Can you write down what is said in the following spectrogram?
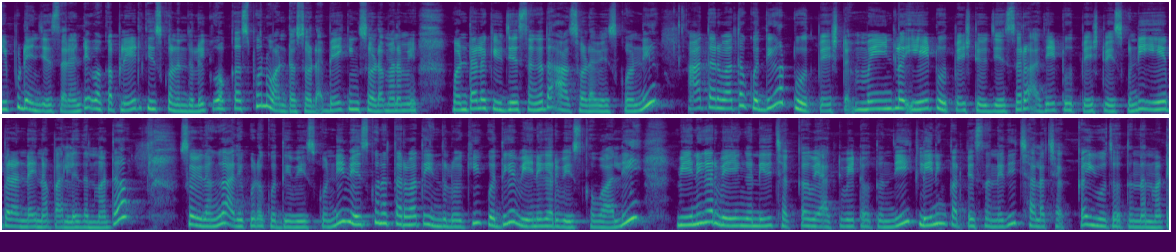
ఇప్పుడు ఏం చేస్తారంటే ఒక ప్లేట్ తీసుకుని అందులోకి ఒక స్పూన్ వంట సోడా బేకింగ్ సోడా. మనం వంటలోకి యూజ్ చేస్తాం కదా ఆ సోడా వేసుకోండి. ఆ తర్వాత కొద్దిగా టూత్ పేస్ట్ మీ ఇంట్లో ఏ టూత్ పేస్ట్ యూజ్ చేస్తారో అదే టూత్ పేస్ట్ వేసుకోండి. ఏ బ్రాండ్ అయినా పర్లేదనమాట సో విధంగా అది కూడా కొద్దిగా వేసుకోండి. వేసుకున్న తర్వాత ఇందులోకి కొద్దిగా వెనిగర్ వేసుకోవాలి. వెనిగర్ వేయంగా అనేది చక్కగా యాక్టివేట్ అవుతుంది. క్లీనింగ్ పర్పస్ అనేది చాలా చక్కగా యూజ్ అవుతుంది అనమాట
